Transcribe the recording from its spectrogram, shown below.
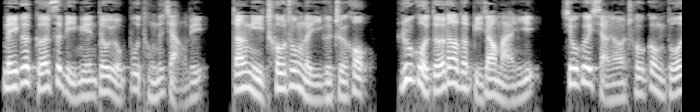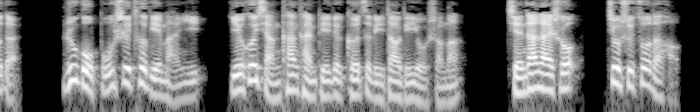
每个格子里面都有不同的奖励。当你抽中了一个之后，如果得到的比较满意，就会想要抽更多的；如果不是特别满意，也会想看看别的格子里到底有什么。简单来说，就是做得好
